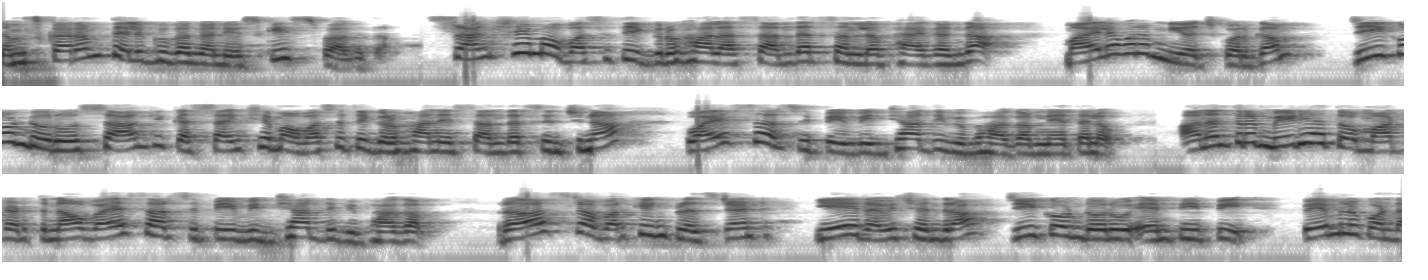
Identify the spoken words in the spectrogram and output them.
నమస్కారం తెలుగు గంగ న్యూస్కి స్వాగతం. సంక్షేమ వసతి గృహాల సందర్శనలో భాగంగా మైలవరం నియోజకవర్గం జీకొండూరు సాంఘిక సంక్షేమ వసతి గృహాన్ని సందర్శించిన వైఎస్ఆర్సీపీ విద్యార్థి విభాగం నేతలు. అనంతరం మీడియాతో మాట్లాడుతున్న వైఎస్ఆర్సీపీ విద్యార్థి విభాగం రాష్ట్ర working president A Ravichandra G Konduru MPP Vemulakonda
